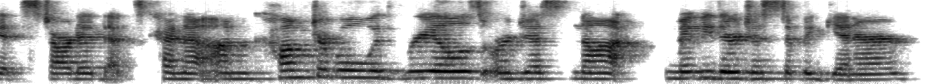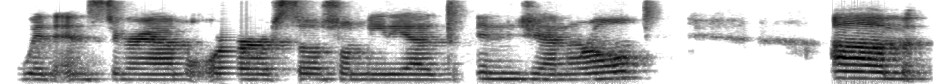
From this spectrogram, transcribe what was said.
get started that's kind of uncomfortable with reels or just not maybe they're just a beginner with Instagram or social media in general. Um,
